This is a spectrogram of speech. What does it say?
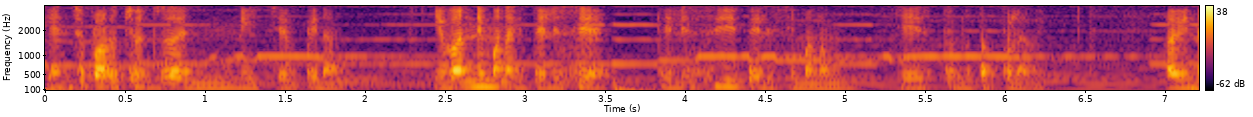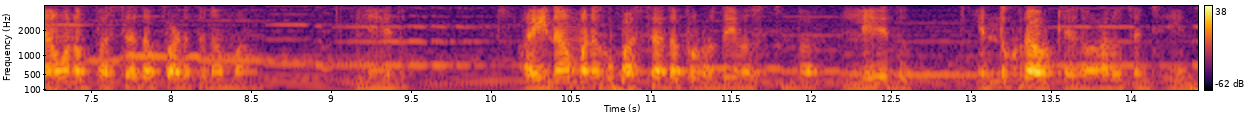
కించపరచొద్దు అన్ని చెప్పిన. ఇవన్నీ మనకి తెలిసే తెలిసి తెలిసి మనం చేస్తున్న తప్పులు అవి అయినా మనం పశ్చాత్తపడుతున్నామా? లేదు. అయినా మనకు పశ్చాత్తప హృదయం వస్తుందా? లేదు. ఎందుకు రావట్లేదు? ఆలోచన చేయండి.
